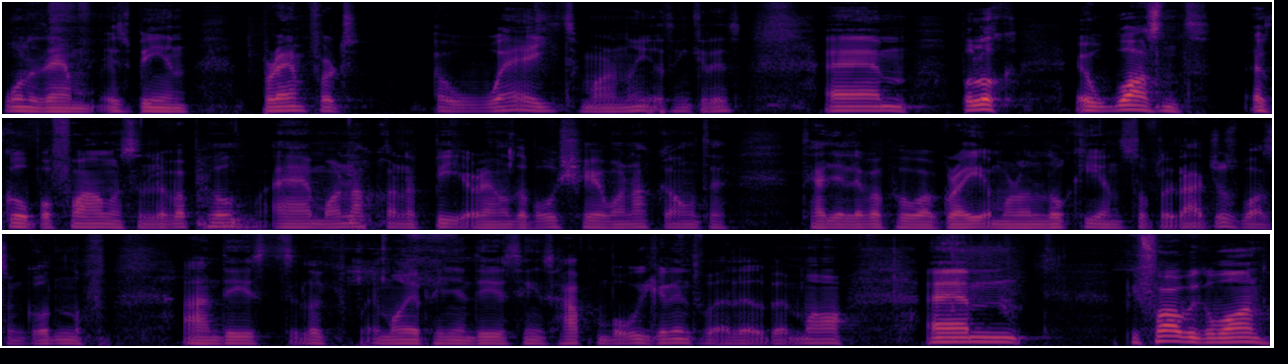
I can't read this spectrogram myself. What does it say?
One of them is being Brentford away tomorrow night, I think it is. Um, but look, it wasn't a good performance in Liverpool. Um, we're not going to beat around the bush here. We're not going to tell you Liverpool are great and we're unlucky and stuff like that. It just wasn't good enough. And these, look, in my opinion, these things happen. But we'll get into it a little bit more. Um, before we go on,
